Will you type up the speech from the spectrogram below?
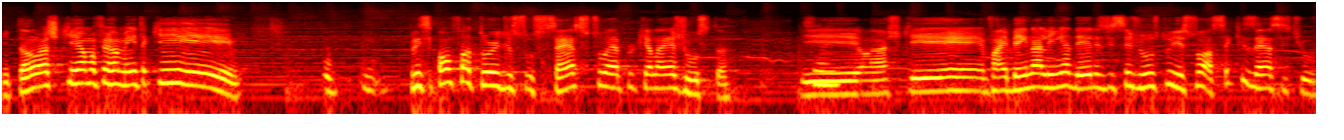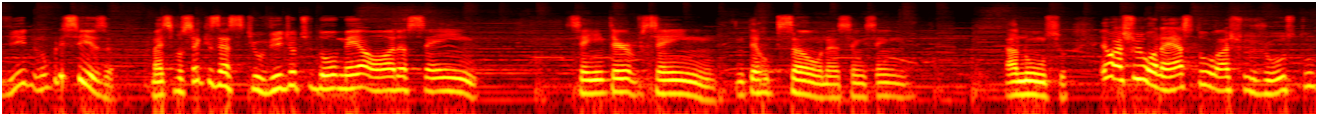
Então, eu acho que é uma ferramenta que o principal fator de sucesso é porque ela é justa. E eu acho que vai bem na linha deles de ser justo isso. Ó, se você quiser assistir o vídeo, não precisa. Mas se você quiser assistir o vídeo, eu te dou meia hora sem sem, inter, sem interrupção, né? Sem, sem anúncio. Eu acho honesto, acho justo.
